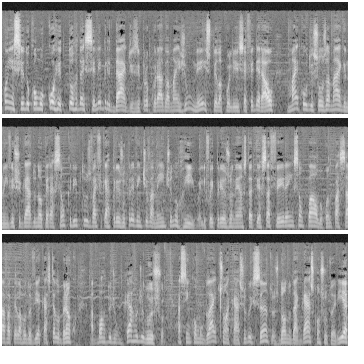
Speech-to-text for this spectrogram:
Conhecido como corretor das celebridades e procurado há mais de um mês pela Polícia Federal, Michael de Souza Magno, investigado na Operação Criptos, vai ficar preso preventivamente no Rio. Ele foi preso nesta terça-feira em São Paulo, quando passava pela rodovia Castelo Branco, a bordo de um carro de luxo. Assim como Gladson Acácio dos Santos, dono da Gás Consultoria,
